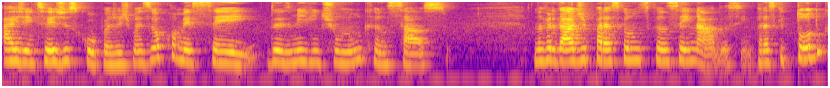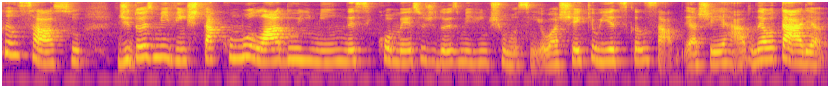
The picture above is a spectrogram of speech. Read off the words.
Ai, gente, vocês desculpa, gente, mas eu comecei 2021 num cansaço na verdade, parece que eu não descansei nada, assim. Parece que todo o cansaço de 2020 tá acumulado em mim nesse começo de 2021, assim. Eu achei que eu ia descansar. Eu achei errado, né, otária?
